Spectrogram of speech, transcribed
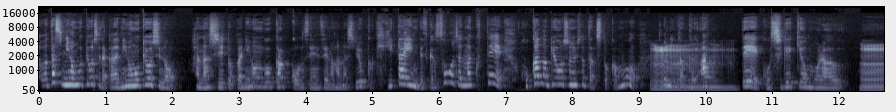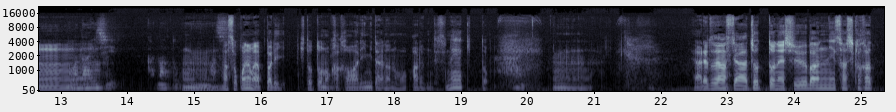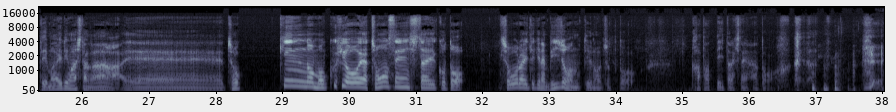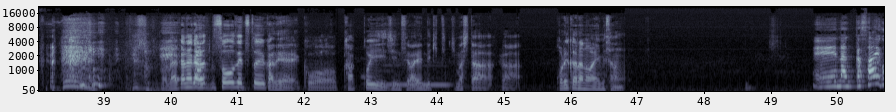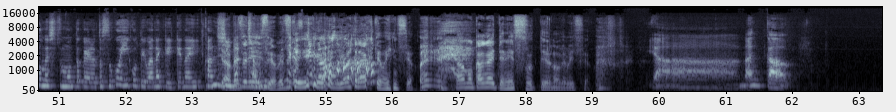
私日本語教師だから日本語教師の話とか日本語学校の先生の話よく聞きたいんですけどそうじゃなくて他の業種の人たちとかもとにかく会ってこう刺激をもらうのは大事かなと思います。まあ、そこにもやっぱり人との関わりみたいなのもあるんですねきっと。はい、うんありがとうございます。じゃあちょっとね終盤に差し掛かってまいりましたが、えー、直近の目標や挑戦したいこと将来的なビジョンっていうのをちょっと語っていただきたいなと。なかなか壮絶というかねこうかっこいい人生を歩んできましたがこれからのあゆみさんえー、なんか最後の質問とかやるとすごいいいこと言わなきゃいけない感じになっちゃういや別にいいですよ。別に言わなくてもいいんですよ。あもう考えてねっすっていうのでもいいですよ。いやーなんか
